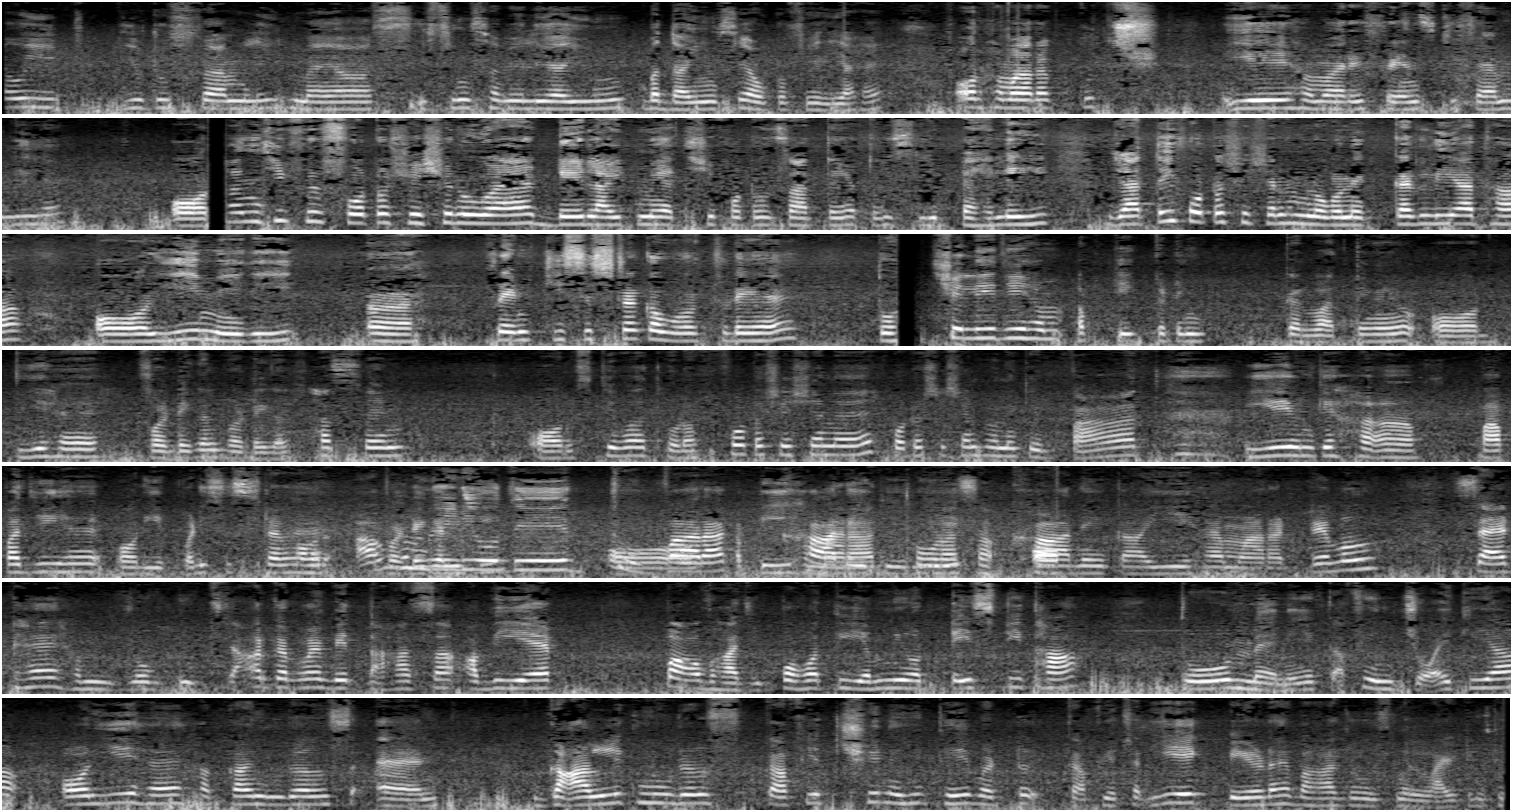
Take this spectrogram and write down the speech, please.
Hello YouTube family मैं यहाँ सिंह सवेली आई हूँ। बदायूं से आउट ऑफ़ एरिया है। और हमारा कुछ ये हमारे फ्रेंड्स की फैमिली है। और हाँ जी, फिर फ़ोटो सेशन हुआ है। डे लाइट में अच्छी फ़ोटोज़ आते हैं तो इसलिए पहले ही जाते ही फ़ोटो सेशन हम लोगों ने कर लिया था। और ये मेरी फ्रेंड की सिस्टर का बर्थडे है। तो चलिए जी, हम अब केक कटिंग करवाते हैं और ये है वर्टिकल वर्टिकल हस्बैंड और उसके बाद थोड़ा फ़ोटो सेशन है। फ़ोटो सेशन होने के बाद ये उनके हाँ, पापा जी हैं और ये बड़ी सिस्टर है और वर्टिकल और अभी हमारा थोड़ा सा खाने का ये है हमारा टेबल सेट है। हम लोग इंतज़ार कर रहे हैं बेतहासा। अभी ये पाव भाजी बहुत ही यम्मी और टेस्टी था। तो मैंने काफ़ी इंजॉय किया और ये है Hakka noodles and garlic noodles काफ़ी अच्छे नहीं थे बट काफ़ी अच्छा। ये एक पेड़ है बाहर जो इसमें लाइटिंग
